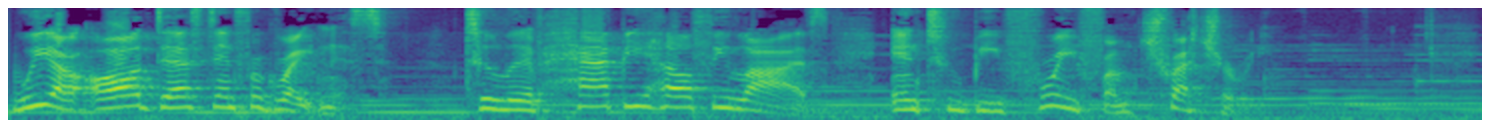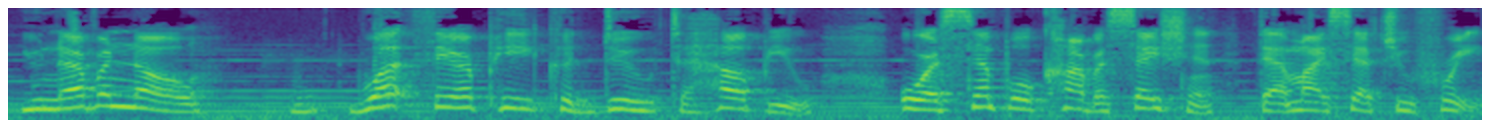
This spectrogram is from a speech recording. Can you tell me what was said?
We are all destined for greatness, to live happy, healthy lives, and to be free from treachery. You never know what therapy could do to help you, or a simple conversation that might set you free.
